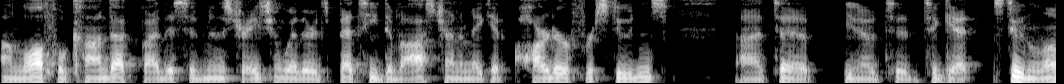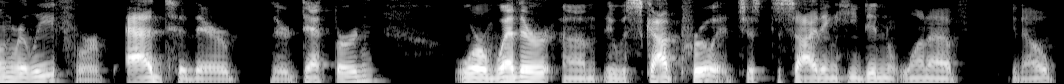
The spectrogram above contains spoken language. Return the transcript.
unlawful conduct by this administration, whether it's Betsy DeVos trying to make it harder for students uh, to you know to to get student loan relief or add to their their debt burden, or whether um, it was Scott Pruitt just deciding he didn't want to you know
